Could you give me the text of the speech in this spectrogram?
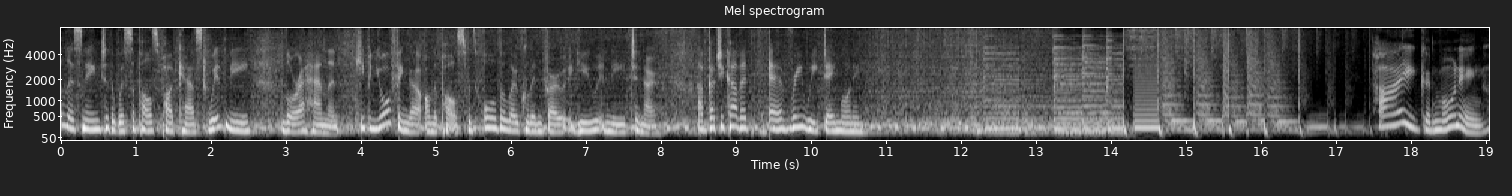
listening to the Whistler Pulse podcast with me, Laura Hanlon, keeping your finger on the pulse with all the local info you need to know. I've got you covered every weekday morning. Hi, good morning.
